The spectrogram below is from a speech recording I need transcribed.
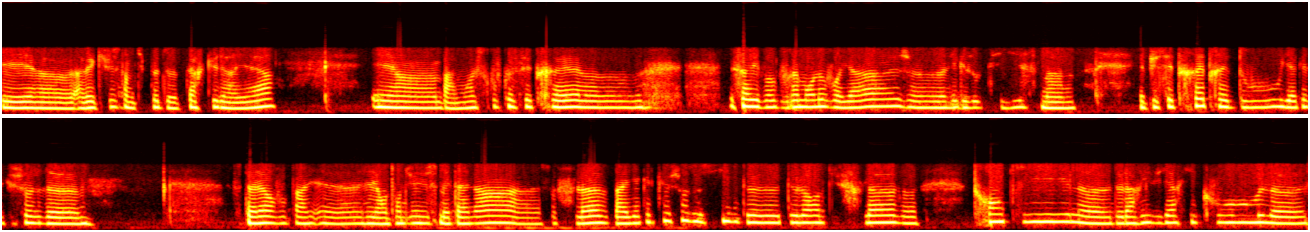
et avec juste un petit peu de percu derrière. Et bah moi je trouve que c'est très ça évoque vraiment le voyage, l'exotisme. Et puis c'est très très doux. Il y a quelque chose de. Tout à l'heure, vous parlez, euh, j'ai entendu Smetana, euh, ce fleuve. Bah, il y a quelque chose aussi de, l'ordre du fleuve tranquille, euh, de la rivière qui coule.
